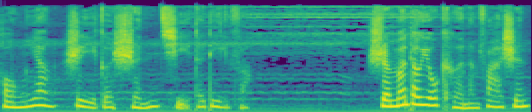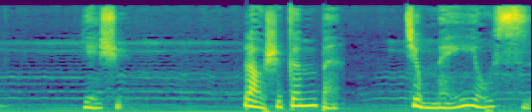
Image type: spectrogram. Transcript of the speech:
同样是一个神奇的地方。什么都有可能发生。也许，老师根本就没有死。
